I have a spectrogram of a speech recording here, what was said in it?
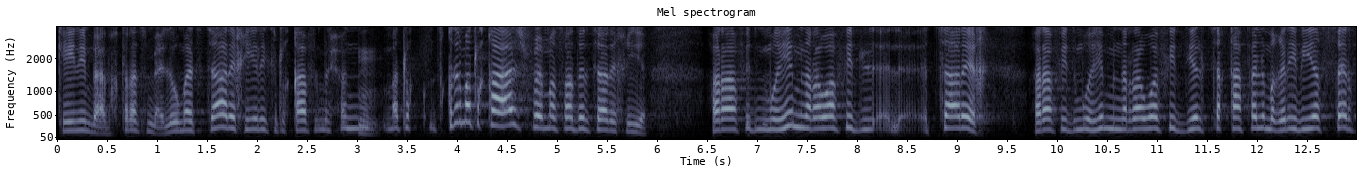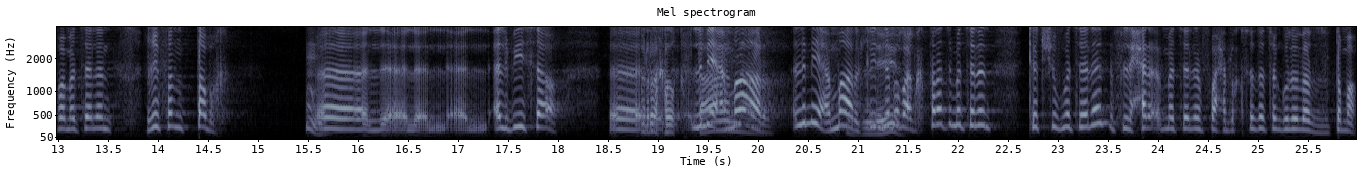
كاينين بعض الخطرات معلومات تاريخية اللي كتلقاها في الملحون ما تلق... تقدر ما تلقاهاش في مصادر تاريخية. رافد مهم من روافد التاريخ. رافد مهم من الروافد ديال الثقافة المغربية الصرفه مثلا غير فن الطبخ آه الألبسة آه الرخلق المعمار المعمار. كاين دابا بعض الخطرات مثلا كتشوف مثلا في الحر مثلا في واحد القصيدة تنقولوا لها الزطمة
